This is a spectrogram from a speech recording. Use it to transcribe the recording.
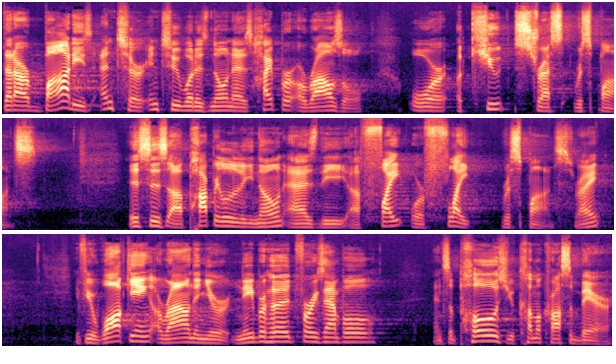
that our bodies enter into what is known as hyperarousal, or acute stress response. This is uh, popularly known as the uh, fight or flight response, right? If you're walking around in your neighborhood, for example, and suppose you come across a bear,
